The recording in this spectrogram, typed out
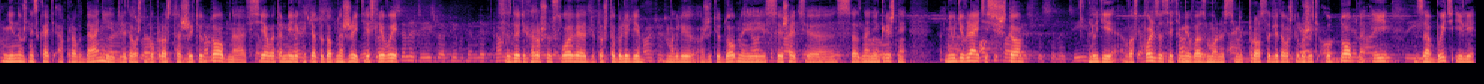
не нужно искать оправданий для того, чтобы просто жить удобно. Все в этом мире хотят удобно жить. Если вы создаете хорошие условия для того, чтобы люди могли жить удобно и совершать э, сознание Кришны, не удивляйтесь, что люди воспользуются этими возможностями просто для того, чтобы жить удобно и забыть или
